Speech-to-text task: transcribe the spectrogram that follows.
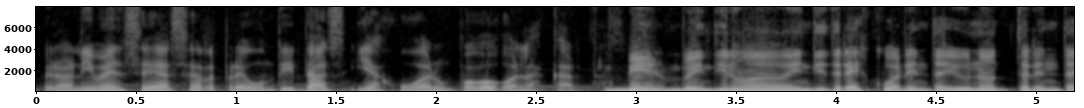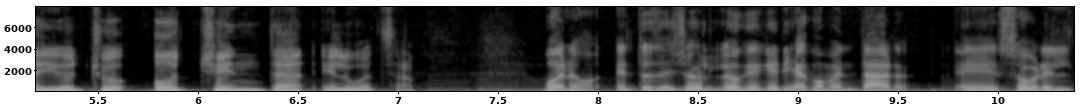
pero anímense a hacer preguntitas y a jugar un poco con las cartas. Bien, 2923 413880 el WhatsApp. Bueno, entonces yo lo que quería comentar eh, sobre el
